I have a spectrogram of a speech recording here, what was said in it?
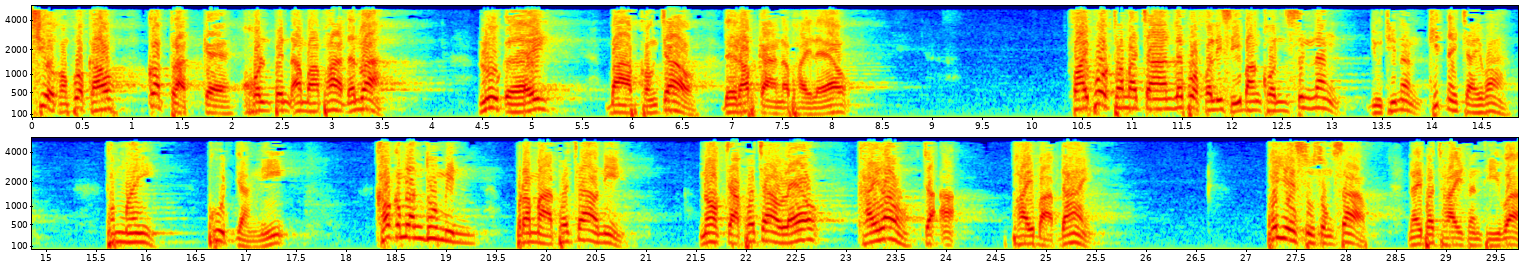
เชื่อของพวกเขา ก็ตรัสแก่คนเป็นอัมพาตนั้นว่า ลูกเอ๋ยบาปของเจ้าได้รับการอภัยแล้ว ฝ่ายพวกธรรมจารย์และพวกฟาริสีบางคนซึ่งนั่งอยู่ที่นั่น คิดในใจว่าทำไมพูดอย่างนี้ เขากำลังดูหมิ่นประมาทพระเจ้านี่ นอกจากพระเจ้าแล้ว ใครเล่าจะอภัยบาปได้ พระเยซูทรงทราบในพระทัยทันทีว่า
